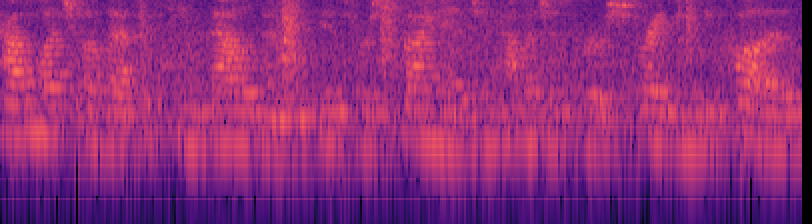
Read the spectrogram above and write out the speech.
how much of that fifteen thousand is for signage and how much is for striping? Because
